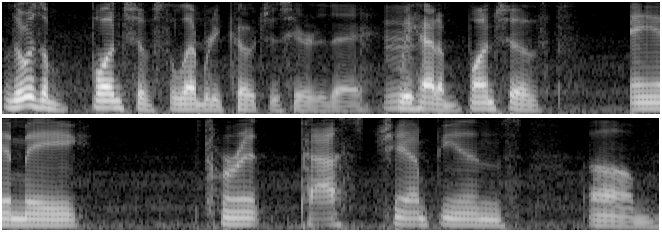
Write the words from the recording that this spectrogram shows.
there was a bunch of celebrity coaches here today. We had a bunch of AMA current, past champions, um,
